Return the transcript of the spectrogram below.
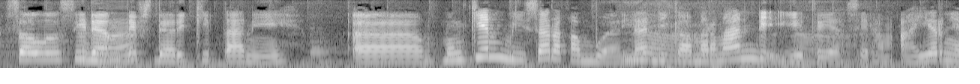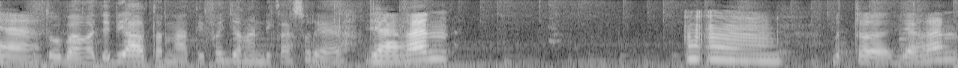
solusi dan Mhm. tips dari kita nih em, mungkin bisa rekam buana Iya, di kamar mandi gitu ya, benar. siram airnya. Betul banget. Jadi alternatifnya jangan di kasur ya. Jangan Mm-mm, betul, jangan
